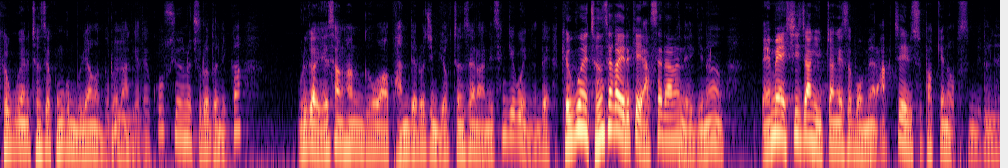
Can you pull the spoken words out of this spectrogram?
결국에는 전세 공급 물량은 늘어나게 되고 수요는 줄어드니까 우리가 예상한 거와 반대로 지금 역전세난이 생기고 있는데 결국엔 전세가 이렇게 약세라는 얘기는 매매 시장 입장에서 보면 악재일 수밖에 없습니다. 네.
